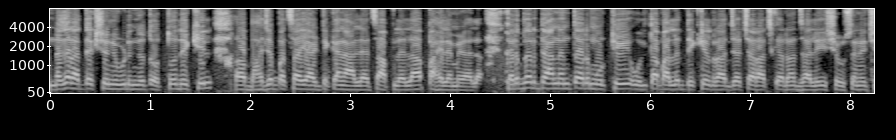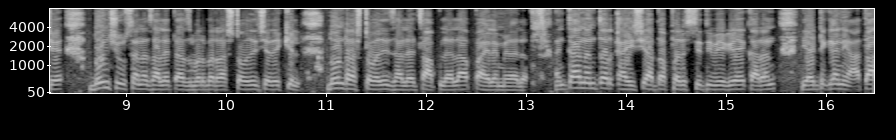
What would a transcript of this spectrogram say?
नगराध्यक्ष निवडून येतो तो देखील भाजपचा या ठिकाणी आल्याचं आपल्याला पाहायला मिळालं. खरं तर त्यानंतर मोठी उलतापालत देखील राज्याच्या राजकारणात झाली. शिवसेनेचे दोन शिवसेना झाले. त्याचबरोबर राष्ट्रवादीचे देखील दोन राष्ट्रवादी झाल्याचं आपल्याला पाहायला मिळालं. आणि त्यानंतर काहीशी आता परिस्थिती वेगळी आहे कारण या ठिकाणी आता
